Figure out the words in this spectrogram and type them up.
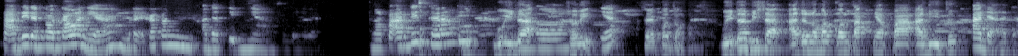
Pak Ardi dan kawan-kawan ya mereka kan ada timnya nah Pak Ardi sekarang tuh Bu Ida uh, sorry ya saya potong Bu Ida bisa ada nomor kontaknya Pak Adi itu ada ada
